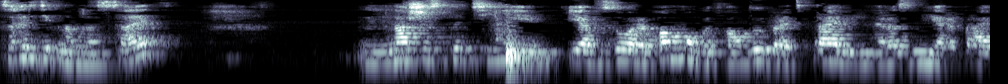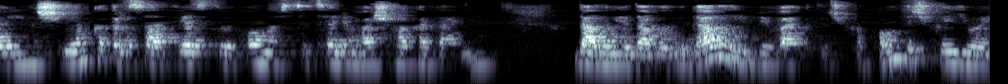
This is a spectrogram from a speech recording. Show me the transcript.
Заходите к нам на сайт. Наши статьи и обзоры помогут вам выбрать правильный размер и правильный шлем, который соответствует полностью целям вашего катания www.bivak.com.ua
